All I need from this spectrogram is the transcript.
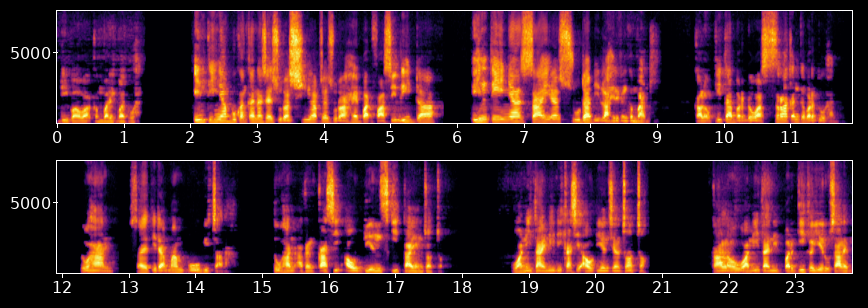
dibawa kembali kepada Tuhan. Intinya bukan karena saya sudah siap, saya sudah hebat, fasilida. Intinya saya sudah dilahirkan kembali. Kalau kita berdoa, serahkan kepada Tuhan. Tuhan, saya tidak mampu bicara. Tuhan akan kasih audiens kita yang cocok. Wanita ini dikasih audiens yang cocok. Kalau wanita ini pergi ke Yerusalem,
